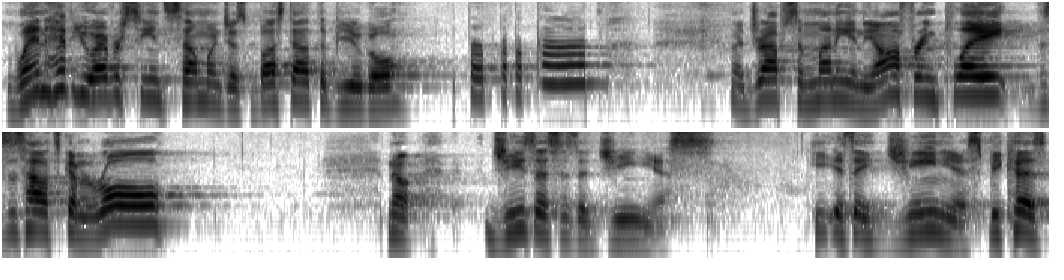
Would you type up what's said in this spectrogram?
when have you ever seen someone just bust out the bugle? Burp, burp, burp, I'm drop some money in the offering plate. This is how it's going to roll. No, Jesus is a genius He is a genius because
